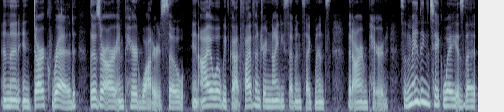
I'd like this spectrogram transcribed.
And then in dark red, those are our impaired waters. So in Iowa, we've got 597 segments that are impaired. So the main thing to take away is that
